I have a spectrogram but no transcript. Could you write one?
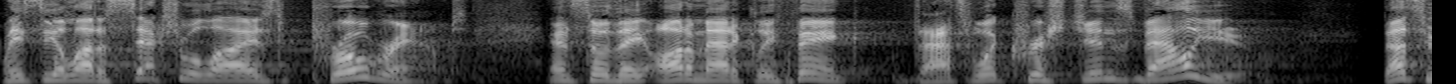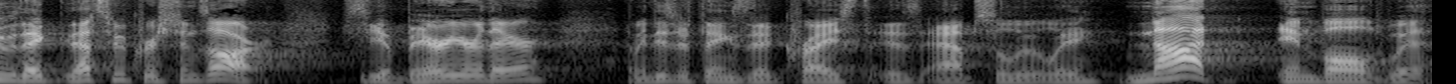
They see a lot of sexualized programs. And so they automatically think that's what Christians value. That's who, they, that's who Christians are. See a barrier there? I mean, these are things that Christ is absolutely not involved with.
